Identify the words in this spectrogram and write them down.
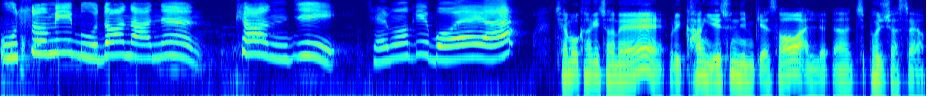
웃음이 묻어나는 편지. 제목이 뭐예요? 제목하기 전에 우리 강예수님께서 알려, 아, 짚어주셨어요.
